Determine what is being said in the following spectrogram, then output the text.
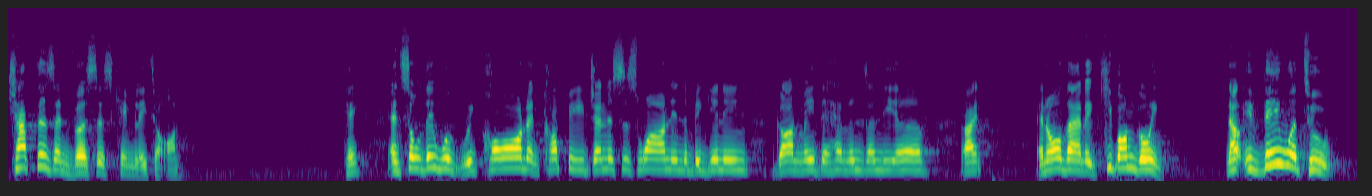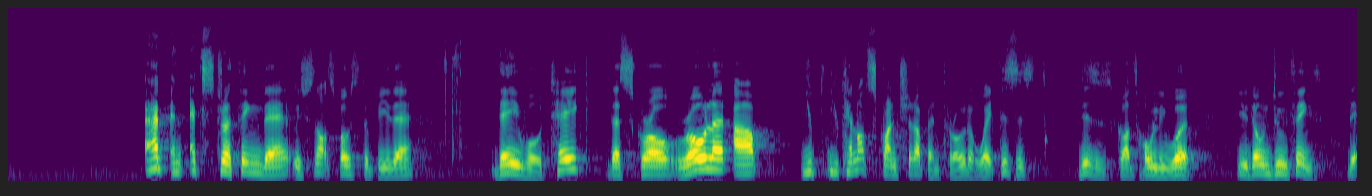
Chapters and verses came later on. Okay? And so they will record and copy Genesis 1 in the beginning, God made the heavens and the earth, right? And all that. Keep on going. Now, if they were to add an extra thing there, which is not supposed to be there, they will take the scroll, roll it up. You, you cannot scrunch it up and throw it away. This is, this is God's holy word. You don't do things. They,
